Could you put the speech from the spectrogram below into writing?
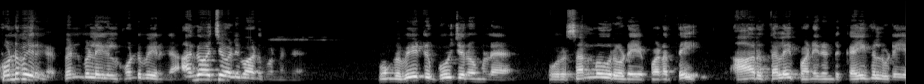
கொண்டு போயிருங்க. பெண் பிள்ளைகள் கொண்டு போயிருங்க. அங்க வச்சு வழிபாடு பண்ணுங்க. உங்க வீட்டு பூஜை ரூம்ல ஒரு சண்முகருடைய படத்தை ஆறு தலை பனிரெண்டு கைகளுடைய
